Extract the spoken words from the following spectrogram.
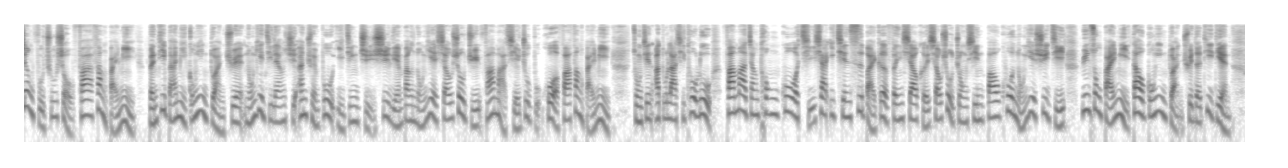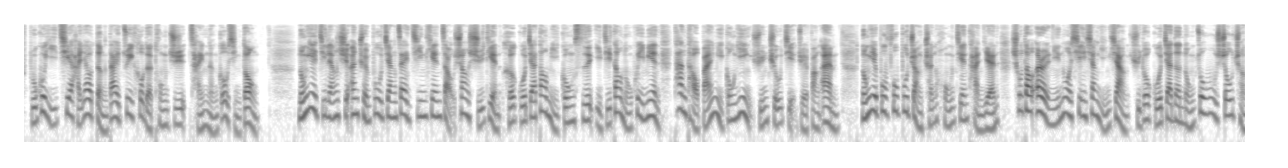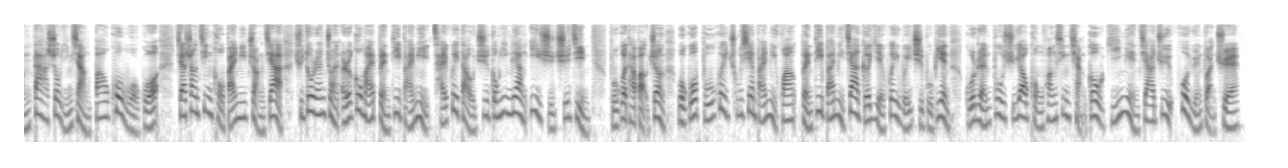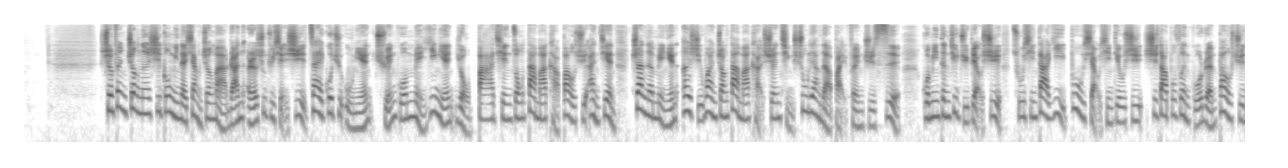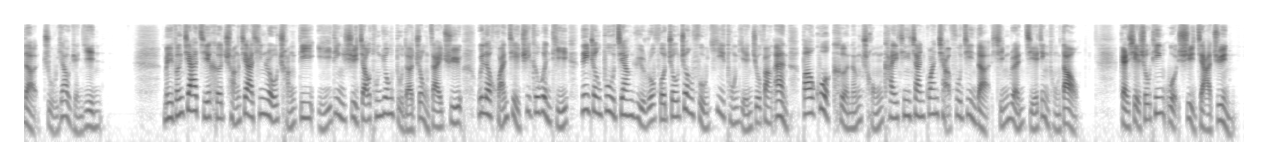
政府出手发放白米，本地白米供应短缺，农业及粮食安全部已经指示联邦农业销售局发马协助补货发放白米。总监阿杜拉西透露，发马将通过旗下一千四百个分销和销售中心，包括农业市集，运送白米到供应短缺的地点。不过，一切还要等待最后的通知才能够行动。农业及粮食安全部将在今天早上十点和国家稻米公司以及稻农会面，探讨白米供应，寻求解决方案。农业部副部长陈宏坚坦言，受到厄尔尼诺现象影响，许多国家的农作物收成大受影响，包括我国。加上进口白米涨价，许多人转而购买本地白米，才会导致供应量一时吃紧。不过他保证，我国不会出现白米荒，本地白米价格也会维持不变，国人不需要恐慌性。抢购，以免加剧货源短缺。身份证呢是公民的象征嘛？然而数据显示，在过去五年，全国每一年有八千宗大马卡报失案件，占了每年二十万张大马卡申请数量的百分之四。国民登记局表示，粗心大意、不小心丢失，是大部分国人报失的主要原因。每逢佳节和床架新柔床低，一定是交通拥堵的重灾区。为了缓解这个问题，内政部将与罗佛州政府一同研究方案，包括可能重开新山关卡附近的行人捷径通道。感谢收听，我是嘉俊。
